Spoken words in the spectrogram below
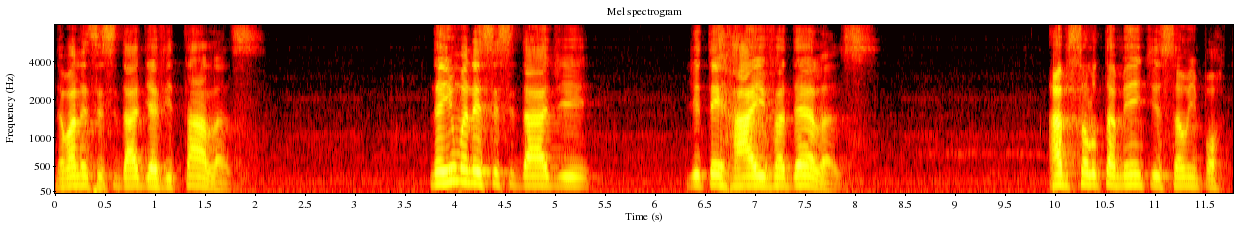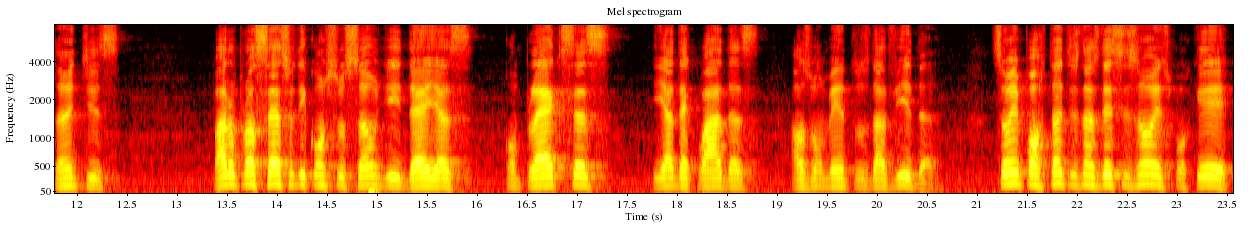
não há necessidade de evitá-las, nenhuma necessidade de ter raiva delas absolutamente são importantes para o processo de construção de ideias complexas e adequadas aos momentos da vida. São importantes nas decisões porque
